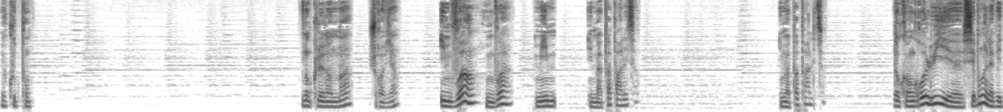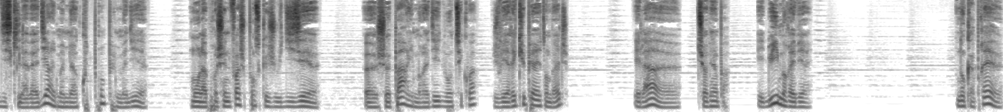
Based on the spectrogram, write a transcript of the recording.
Le coup de pompe. Donc le lendemain, je reviens. Il me voit, hein, il me voit, mais il, m'a pas parlé de ça. Il m'a pas parlé de ça. Donc en gros, lui, euh, c'est bon, il avait dit ce qu'il avait à dire, il m'a mis un coup de pompe, il m'a dit, euh, bon, la prochaine fois, je pense que je lui disais, euh, je pars, il m'aurait dit, bon, tu sais quoi, je vais récupérer ton badge, et là, tu reviens pas. Et lui, il m'aurait viré. Donc après,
